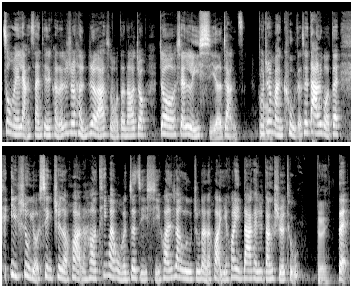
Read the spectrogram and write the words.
做没两三天，可能就觉得很热啊什么的，然后就就先离席了这样子。我觉得蛮酷的，所以大家如果对艺术有兴趣的话，然后听完我们这集喜欢上卤煮奶的话，也欢迎大家可以去当学徒。对，对，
